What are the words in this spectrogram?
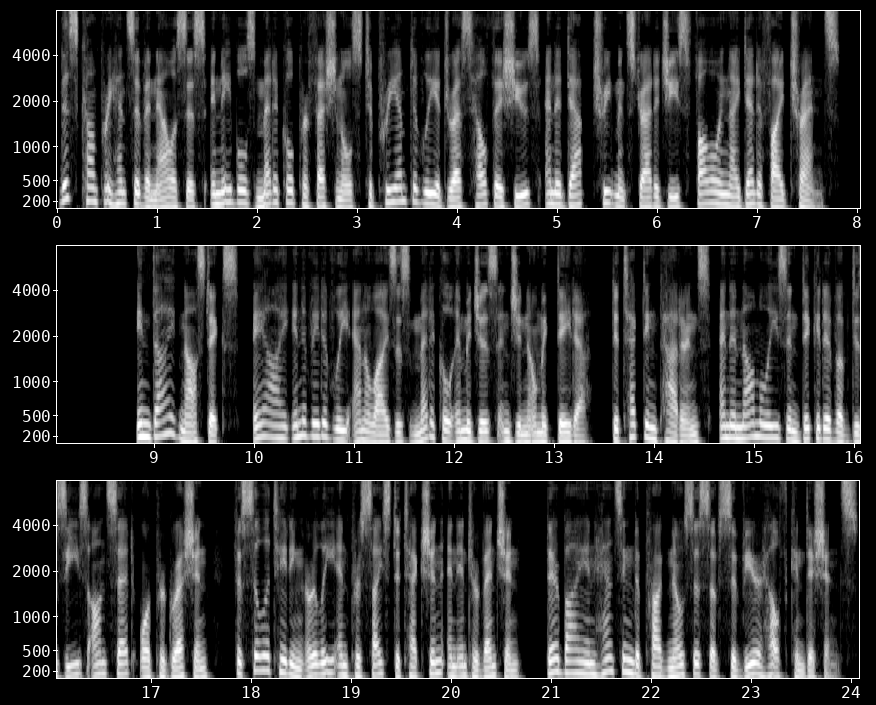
This comprehensive analysis enables medical professionals to preemptively address health issues and adapt treatment strategies following identified trends. In diagnostics, AI innovatively analyzes medical images and genomic data, detecting patterns and anomalies indicative of disease onset or progression, facilitating early and precise detection and intervention, thereby enhancing the prognosis of severe health conditions.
